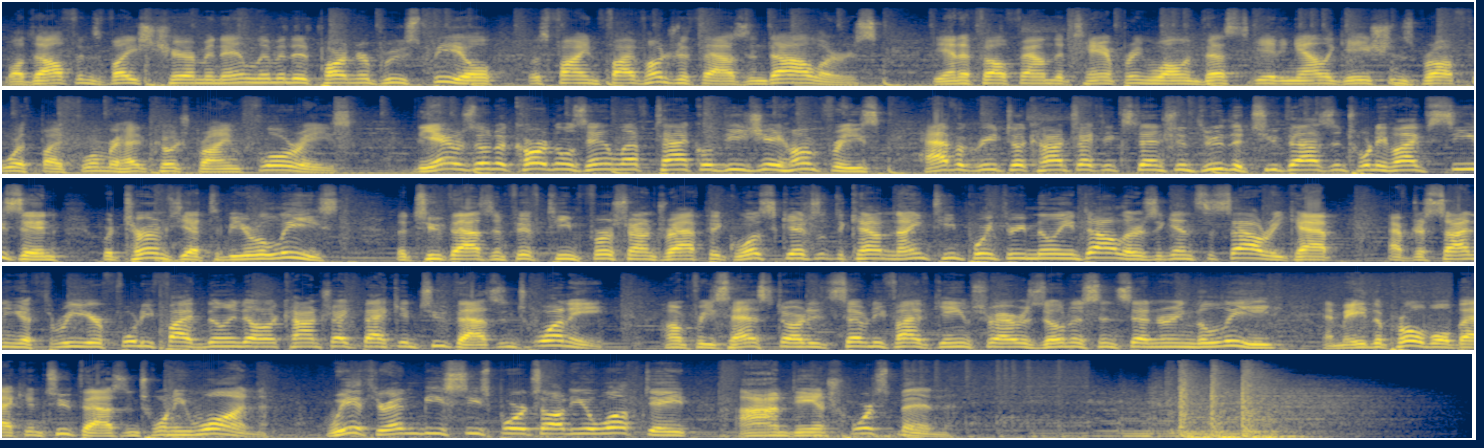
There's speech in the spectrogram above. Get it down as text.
while Dolphins vice chairman and limited partner Bruce Beal was fined $500,000. The NFL found the tampering while investigating allegations brought forth by former head coach Brian Flores. The Arizona Cardinals and left tackle DJ Humphries have agreed to a contract extension through the 2025 season, with terms yet to be released. The 2015 first round draft pick was scheduled to count $19.3 million against the salary cap after signing a three year, $45 million contract back in 2020. Humphries has started 75 games for Arizona since entering the league and made the Pro Bowl back in 2021. With your NBC Sports Audio Update, I'm Dan Schwartzman.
